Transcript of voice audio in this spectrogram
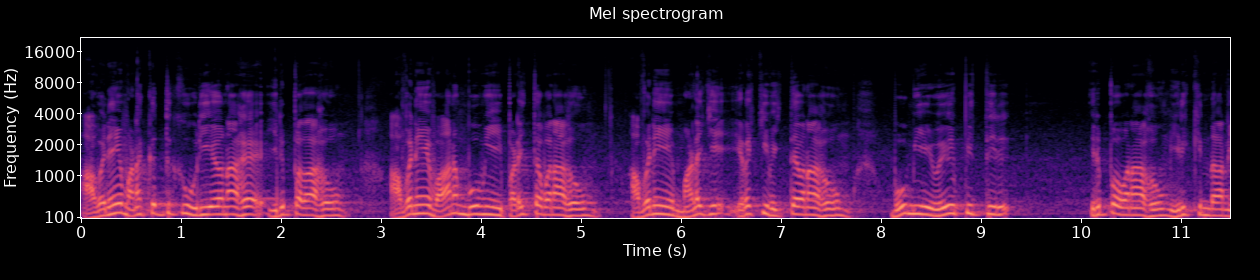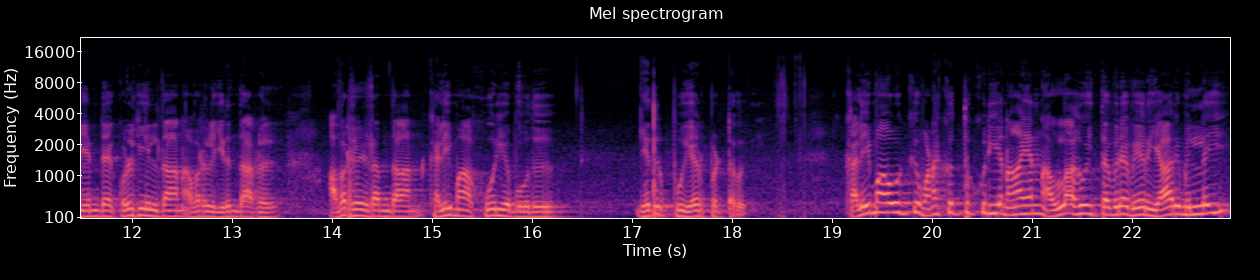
அவனே வணக்கத்துக்கு உரியவனாக இருப்பதாகவும் அவனே வானம் பூமியை படைத்தவனாகவும் அவனே மலையை இறக்கி வைத்தவனாகவும் பூமியை உயிர்ப்பித்து இருப்பவனாகவும் இருக்கின்றான் என்ற கொள்கையில்தான் அவர்கள் இருந்தார்கள். அவர்களிடம்தான் கலிமா கூறியபோது எதிர்ப்பு ஏற்பட்டது. கலிமாவுக்கு வணக்கத்துக்குரிய நாயன் அல்லாஹுவை தவிர வேறு யாரும் இல்லை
